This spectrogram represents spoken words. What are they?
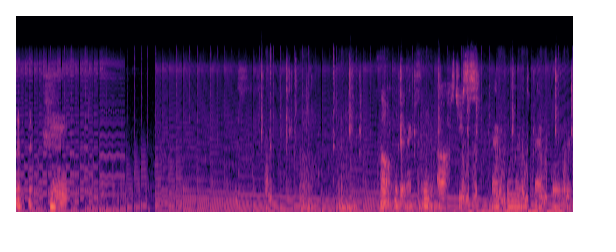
Hmm. Oh, okay. Back forward. Oh, Jesus. Back forward, back forward,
